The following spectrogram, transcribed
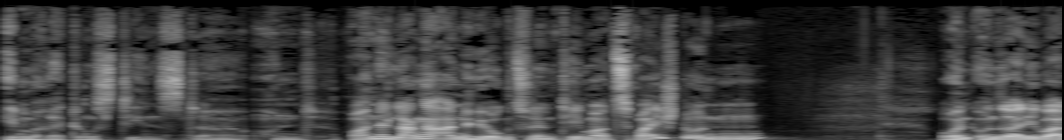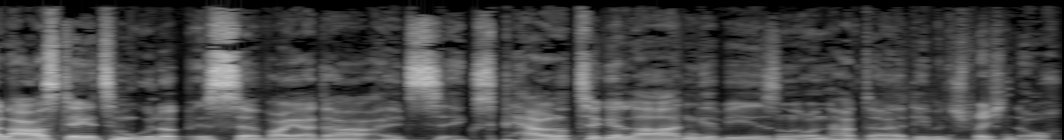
im Rettungsdienst. Äh, und war eine lange Anhörung zu dem Thema, zwei Stunden. Und unser lieber Lars, der jetzt im Urlaub ist, war ja da als Experte geladen gewesen und hat da dementsprechend auch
